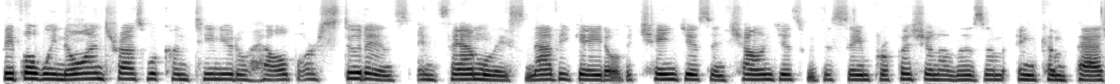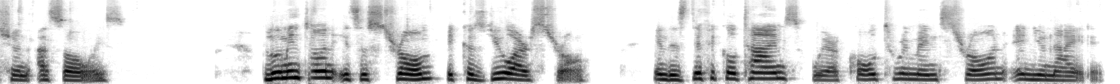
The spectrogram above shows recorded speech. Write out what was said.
People we know and trust will continue to help our students and families navigate all the changes and challenges with the same professionalism and compassion as always. Bloomington is strong because you are strong. In these difficult times, we are called to remain strong and united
